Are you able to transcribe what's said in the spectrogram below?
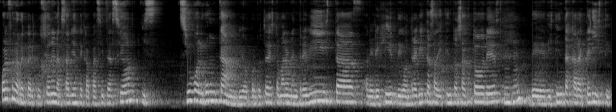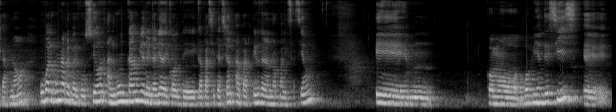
¿Cuál fue la repercusión en las áreas de capacitación y si hubo algún cambio? Porque ustedes tomaron entrevistas, al elegir, digo, entrevistas a distintos actores de distintas características, ¿no? ¿Hubo alguna repercusión, algún cambio en el área de, capacitación a partir de la normalización? Em, como vos bien decís, eh,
